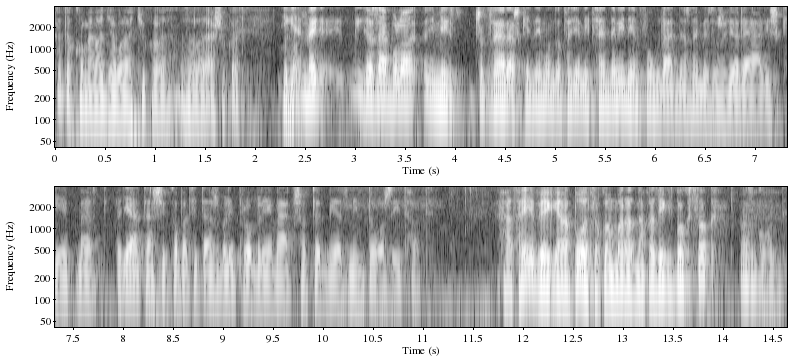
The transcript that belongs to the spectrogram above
Hát akkor már nagyjából látjuk az eladásokat. Igen, meg igazából a, még csak zárásként én mondod, hogy amit szerintem idén fogunk látni, az nem biztos, hogy a reális kép, mert a gyártási kapacitásbeli problémák, stb. ez mind torzíthat. Hát ha évvégén a polcokon maradnak az Xboxok, az gond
